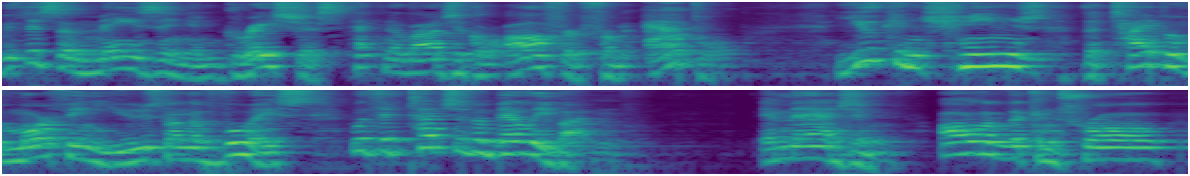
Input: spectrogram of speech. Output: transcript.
With this amazing and gracious technological offer from Apple, you can change the type of morphing used on the voice with the touch of a belly button. Imagine all of the control,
